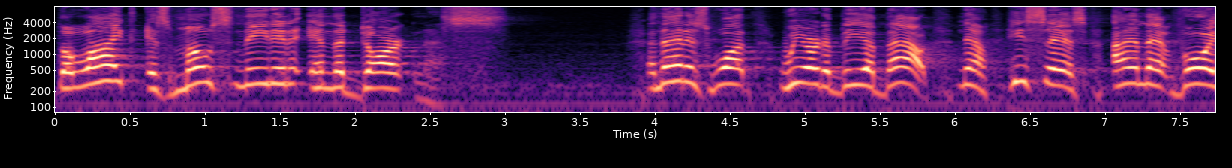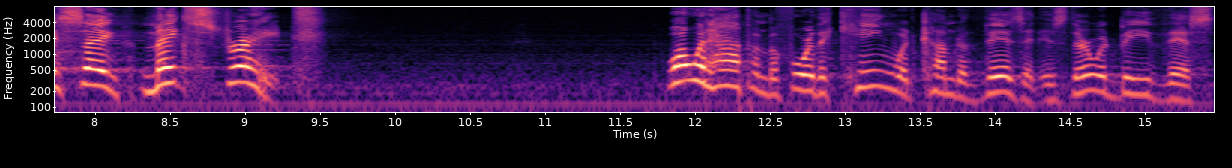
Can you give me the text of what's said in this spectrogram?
The light is most needed in the darkness. And that is what we are to be about. Now, he says, I am that voice saying, Make straight. What would happen before the king would come to visit is there would be this,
